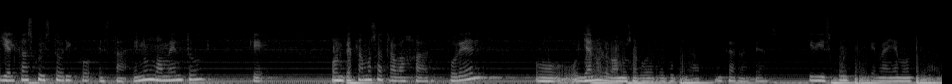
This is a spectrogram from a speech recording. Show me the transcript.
Y el casco histórico está en un momento que o empezamos a trabajar por él o, ya no lo vamos a poder recuperar. Muchas gracias. Y disculpen que me haya emocionado.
